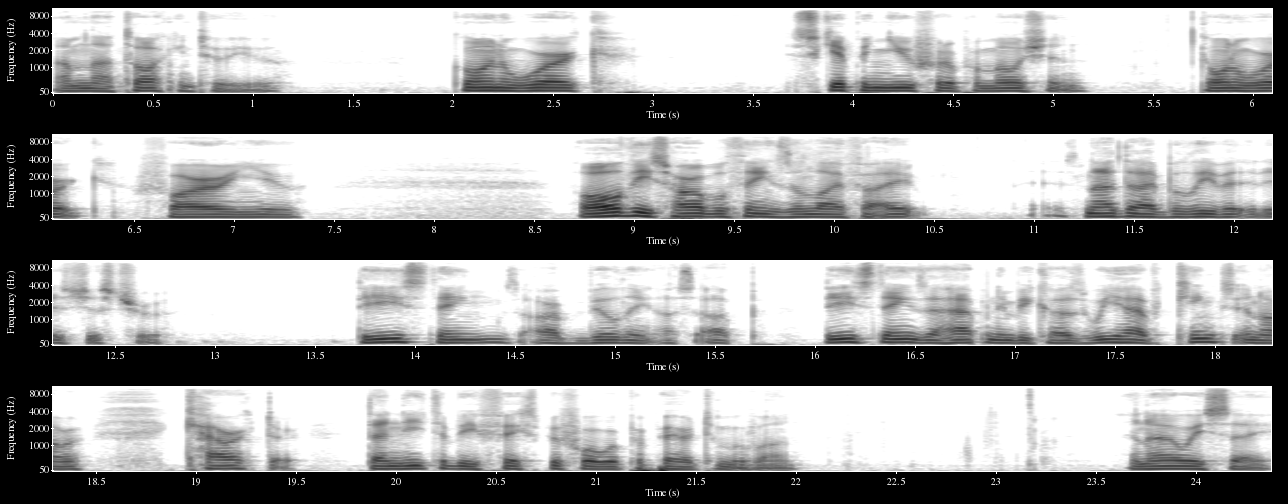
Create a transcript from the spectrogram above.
I'm not talking to you. Going to work, skipping you for the promotion, going to work, firing you. All these horrible things in life, I it's not that I believe it, it is just true. These things are building us up. These things are happening because we have kinks in our character that need to be fixed before we're prepared to move on. And I always say,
